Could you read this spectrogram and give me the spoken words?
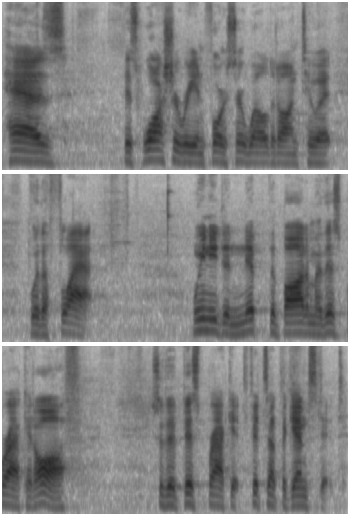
has this washer reinforcer welded onto it with a flat. We need to nip the bottom of this bracket off so that this bracket fits up against it.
